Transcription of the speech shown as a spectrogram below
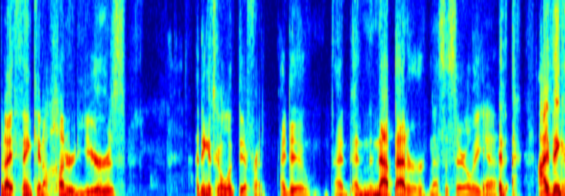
but I think in a hundred years, I think it's going to look different. I do, and, and not better necessarily. Yeah. And I think,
